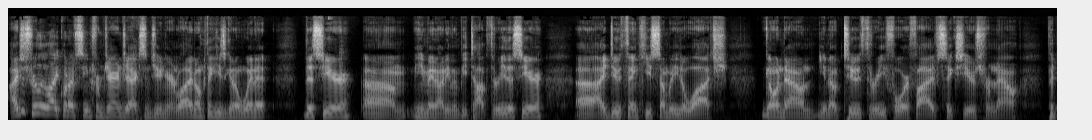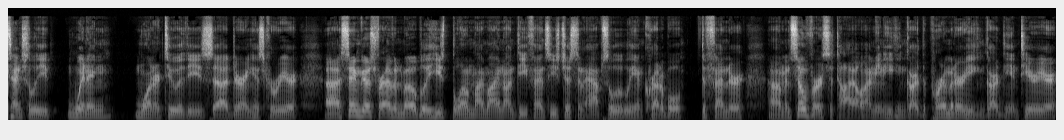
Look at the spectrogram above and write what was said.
I just really like what I've seen from Jaren Jackson Jr. And while I don't think he's going to win it this year, um, he may not even be top three this year. Uh, I do think he's somebody to watch going down, you know, two, three, four, five, six years from now, potentially winning one or two of these uh, during his career. Uh, same goes for Evan Mobley. He's blown my mind on defense. He's just an absolutely incredible defender um, and so versatile. I mean, he can guard the perimeter, he can guard the interior,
